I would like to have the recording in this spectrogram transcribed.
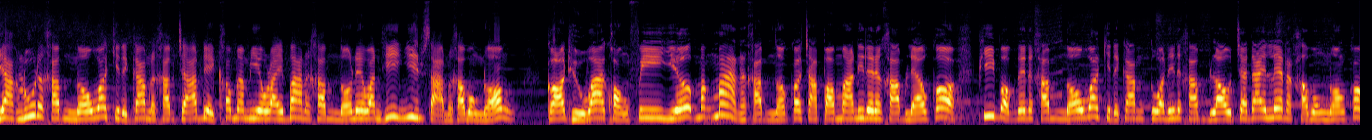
อยากรู้นะครับเนาะว่ากิจกรรมนะครับจะอัปเดตเข้ามามีอะไรบ้างนะครับเนาะในวันที่ 23 นะครับวงน้อง ก็ถือว่าของฟรีเยอะมากๆนะครับเนาะก็จะประมาณนี้เลยนะครับ แล้วก็พี่บอกเลยนะครับเนาะว่ากิจกรรมตัวนี้นะครับเราจะได้เล่นนะครับวงน้องก็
